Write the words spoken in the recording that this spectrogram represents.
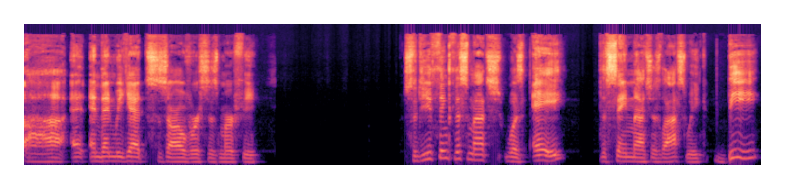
Uh, and, and then we get Cesaro versus Murphy. So, do you think this match was A, the same match as last week, B,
